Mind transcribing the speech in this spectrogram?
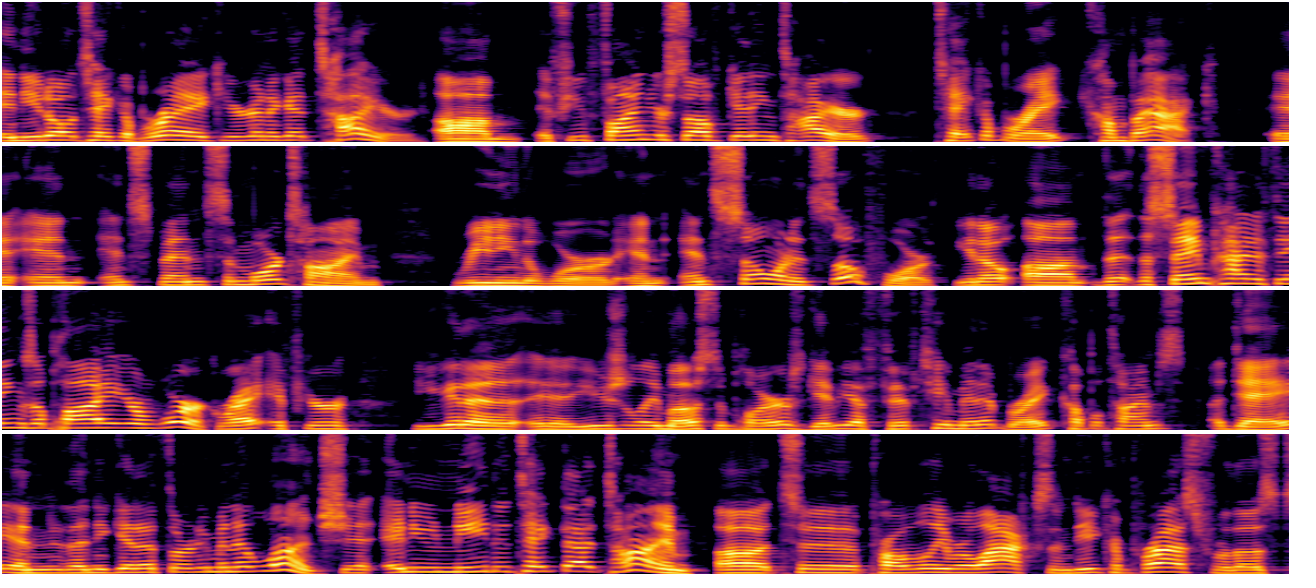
and you don't take a break, you're going to get tired. Um, if you find yourself getting tired, take a break, come back, and, and, and spend some more time reading the word and and so on and so forth you know um the, the same kind of things apply at your work right if you're you get a, usually most employers give you a 15 minute break a couple times a day and then you get a 30 minute lunch and, and you need to take that time uh, to probably relax and decompress for those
